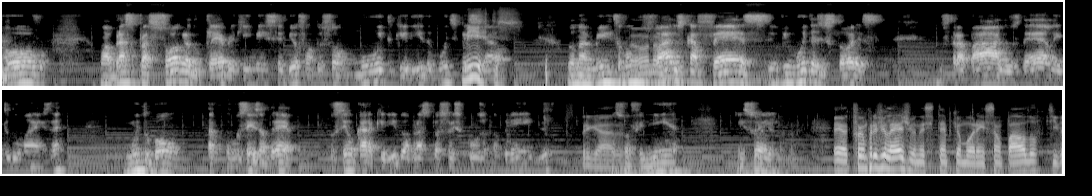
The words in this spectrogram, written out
Novo. Um abraço para a sogra do Kleber, que me recebeu. Foi uma pessoa muito querida, muito especial. Mirtes. Dona Mirtes, tomamos Dona vários cafés. Eu vi muitas histórias dos trabalhos dela e tudo mais, né? Muito bom estar com vocês, André. Você é um cara querido, um abraço para sua esposa também, viu? Obrigado. Pra sua filhinha. Isso aí. É, foi um privilégio nesse tempo que eu morei em São Paulo. Tive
